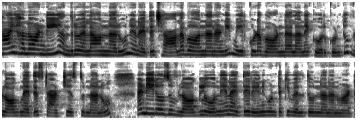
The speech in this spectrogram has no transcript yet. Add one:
హాయ్ హలో అండి. అందరూ ఎలా ఉన్నారు? నేనైతే చాలా బాగున్నానండి. మీరు కూడా బాగుండాలనే కోరుకుంటూ వ్లాగ్ని అయితే స్టార్ట్ చేస్తున్నాను. అండ్ ఈరోజు వ్లాగ్లో నేనైతే రేణిగుంటకి వెళ్తూ అనమాట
